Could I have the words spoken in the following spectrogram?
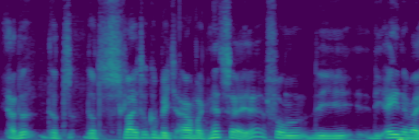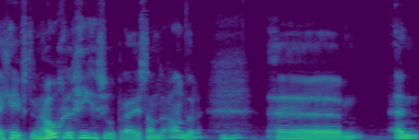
Ja, dat, dat, dat sluit ook een beetje aan wat ik net zei. Hè? Van die, die ene wijk heeft een hogere gigajoulprijs dan de andere. Ehm, en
